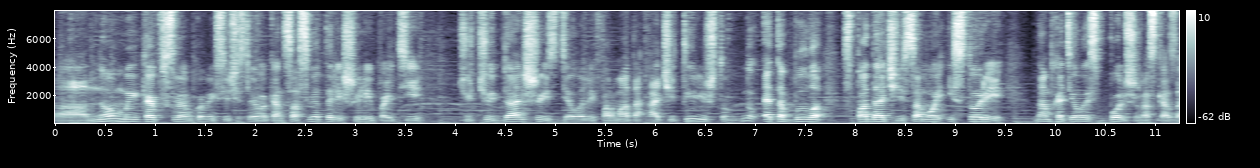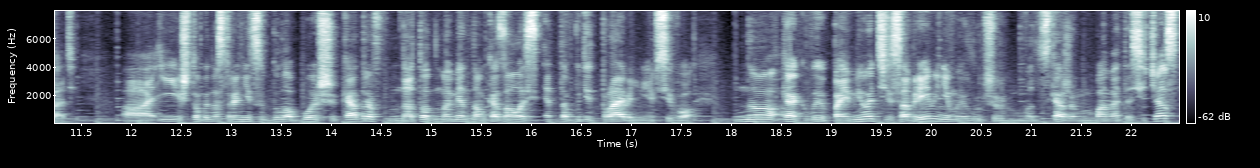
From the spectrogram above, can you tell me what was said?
А, но мы, как в своем комиксе «Счастливого конца света», решили пойти чуть-чуть дальше и сделали формата А4, чтобы ну, это было с подачей самой истории. Нам хотелось больше рассказать. А, и чтобы на странице было больше кадров, на тот момент нам казалось, это будет правильнее всего. Но, как вы поймете со временем, и лучше вот скажем вам это сейчас,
